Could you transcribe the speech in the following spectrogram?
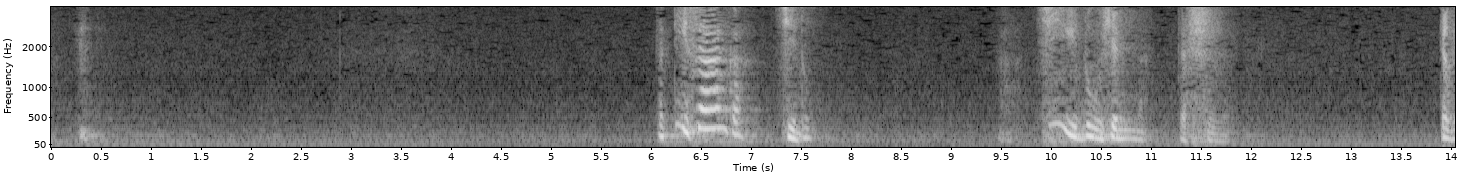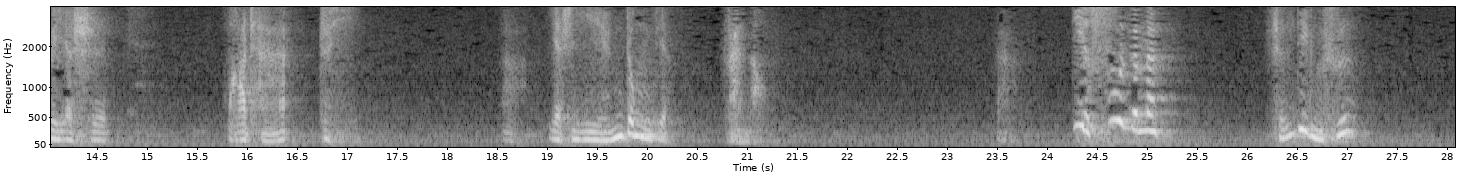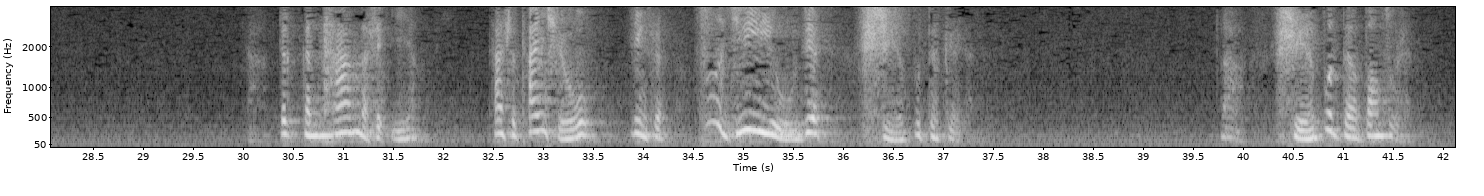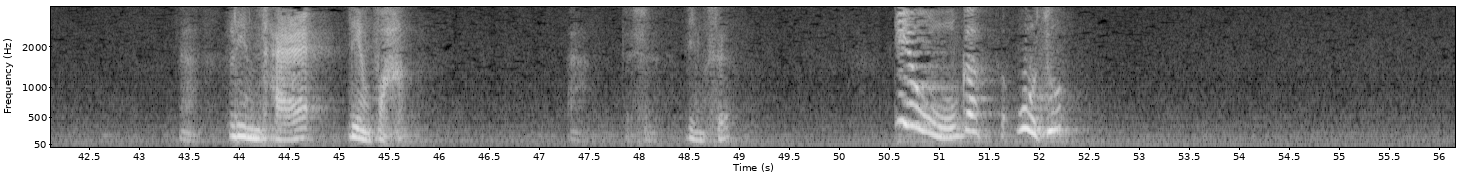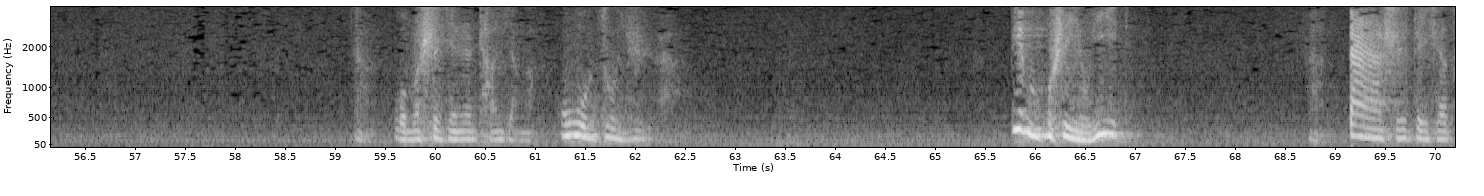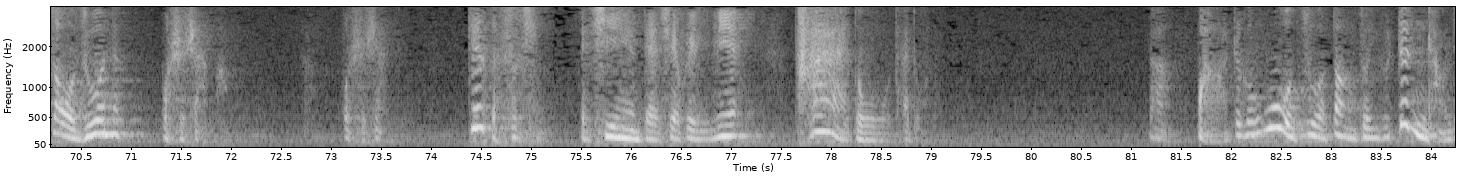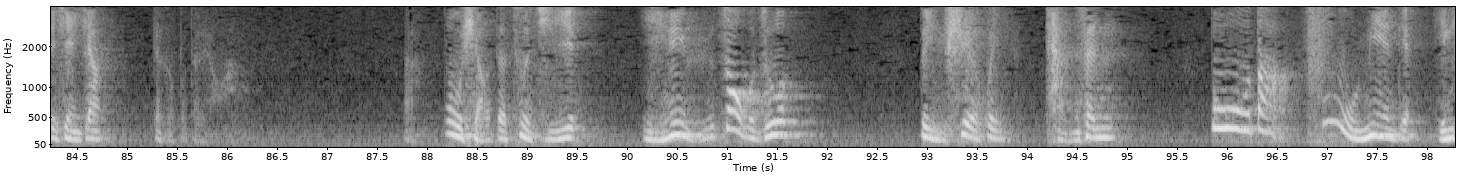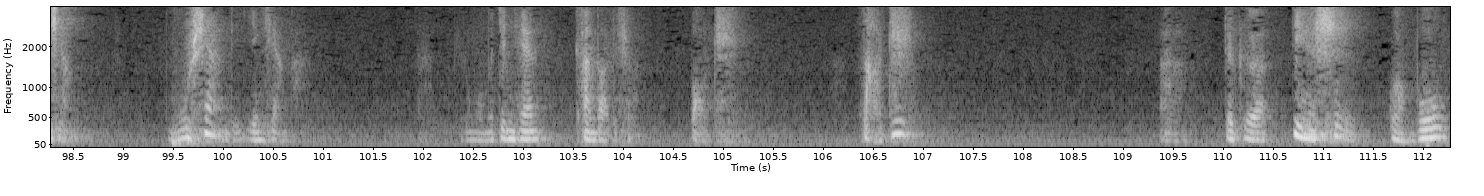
这第三个嫉妒啊，嫉妒心呢，这是这个也是八禅之一啊，也是严重的烦恼。啊第四个呢，是吝啬啊，这跟贪呢是一样，贪是贪求，吝啬自己有的舍不得给人。啊，舍不得帮助人，吝财吝法啊，这是吝啬。第五个恶作。啊我们世间人常讲啊，恶作剧啊，并不是有意的啊。但是这些造作呢，不是善法，不是善。这个事情在现代社会里面太多太多了啊！把这个恶作当做一个正常的现象，这个不得了啊！啊。不晓得自己言语造作对社会产生多大负面的影响、不善的影响啊！我们今天看到的是报纸杂志啊，这个电视广播，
